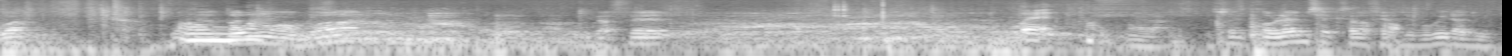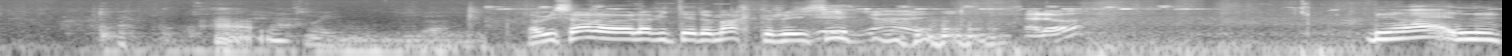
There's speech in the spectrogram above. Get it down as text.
Donc, En un bois. panneau en bois qui va faire... Ouais. Seul problème, c'est que ça va faire du bruit la nuit. Ah, là. Oui. T'as vu ça, l'invité de Marc que j'ai ici Alors Bien, elle, est-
